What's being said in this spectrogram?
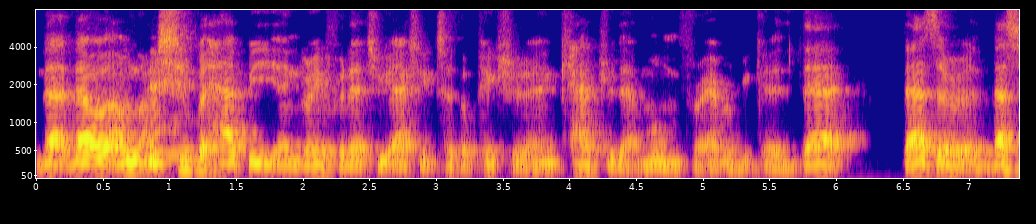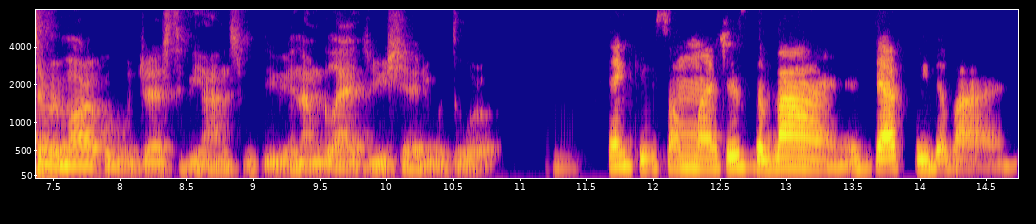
that that was, I'm I'm super happy and grateful that you actually took a picture and captured that moment forever because that that's a that's a remarkable dress to be honest with you, and I'm glad you shared it with the world. Thank you so much. It's divine. It's definitely divine.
